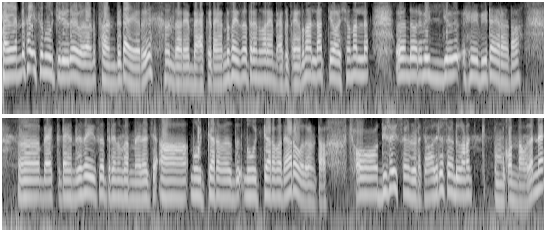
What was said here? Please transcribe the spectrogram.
ടയറിന്റെ സൈസ് നൂറ്റി ഇരുപത് എഴുപതാണ് ഫ്രണ്ട് ടയർ എന്താ പറയുക ബാക്ക് ടയറിന്റെ സൈസ് എത്രയാണെന്ന് പറയാം. ബാക്ക് ടയർ നല്ല അത്യാവശ്യം നല്ല എന്താ പറയുക വലിയൊരു ഹെവി ടയറാട്ടാ ബാക്ക് ടയറിന്റെ സൈസ് എത്രയാണെന്ന് പറഞ്ഞാൽ ആ നൂറ്ററുപത് നൂറ്ററുപത് അറുപതാണ് കേട്ടോ ചോദ്യ സൈസ് ഉണ്ട് കേട്ടോ ചോദ്യ സൈസ് ഉണ്ട് കാണാൻ നമുക്ക് ഒന്നാമത്. തന്നെ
